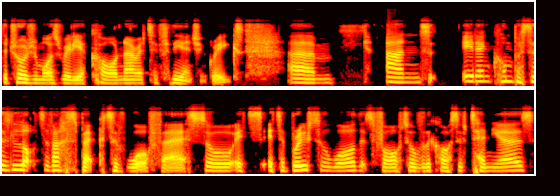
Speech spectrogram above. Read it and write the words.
The Trojan War is really a core narrative for the ancient Greeks. Um, and it encompasses lots of aspects of warfare. So it's it's a brutal war that's fought over the course of 10 years.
